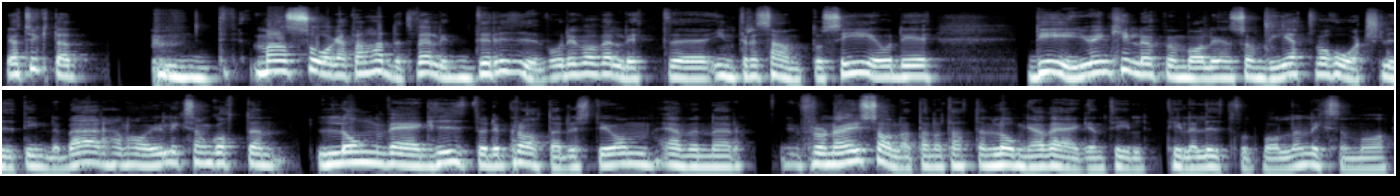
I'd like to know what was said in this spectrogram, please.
jag tyckte att man såg att han hade ett väldigt driv och det var väldigt eh, intressant att se. Och det, det är ju en kille uppenbarligen som vet vad hårt slit innebär. Han har ju liksom gått en lång väg hit och det pratades det om även när från ÖIS håll att han har tagit den långa vägen till, till elitfotbollen liksom. Och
